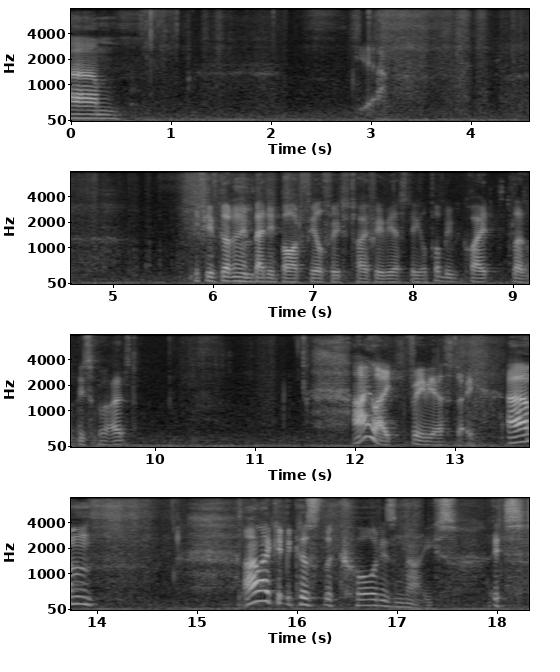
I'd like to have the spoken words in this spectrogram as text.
Um, yeah. If you've got an embedded board, feel free to try FreeBSD. You'll probably be quite pleasantly surprised. I like FreeBSD. Um, I like it because the code is nice. It's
